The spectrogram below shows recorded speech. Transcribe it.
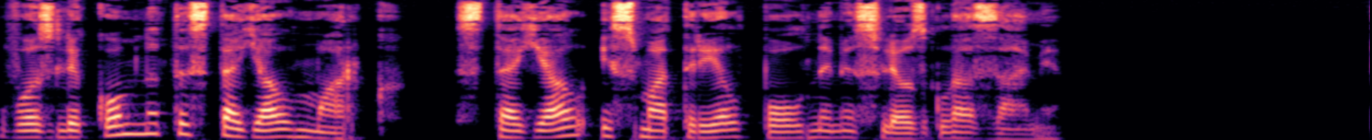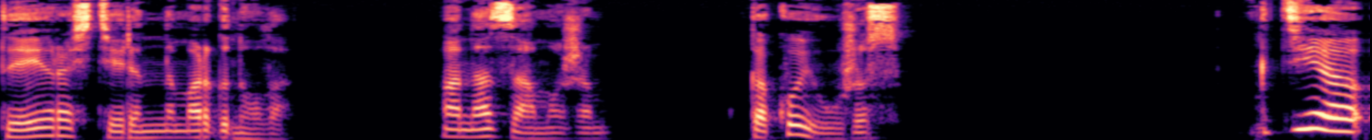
Возле комнаты стоял Марк. Стоял и смотрел полными слез глазами. Тея растерянно моргнула. Она замужем. Какой ужас. «Где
